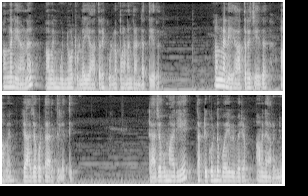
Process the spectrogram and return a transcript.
അങ്ങനെയാണ് അവൻ മുന്നോട്ടുള്ള യാത്രയ്ക്കുള്ള പണം കണ്ടെത്തിയത്. അങ്ങനെ യാത്ര ചെയ്ത് അവൻ രാജകൊട്ടാരത്തിലെത്തി. രാജകുമാരിയെ തട്ടിക്കൊണ്ടുപോയ വിവരം അവൻ അറിഞ്ഞു.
